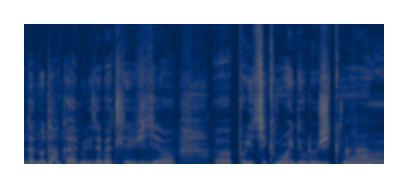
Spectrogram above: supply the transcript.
d'anodin quand même. Elisabeth Lévy, politiquement, idéologiquement.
